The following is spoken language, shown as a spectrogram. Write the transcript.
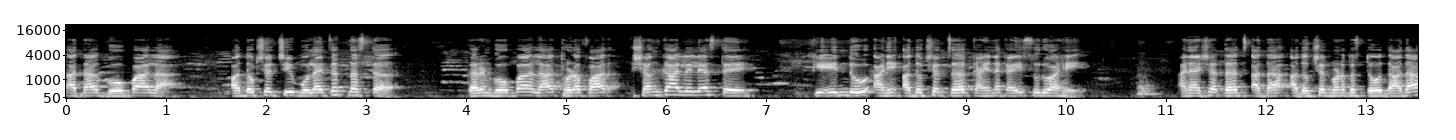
आता गोपाळला अधोक्षतशी बोलायचंच नसतं. कारण गोपाळला थोडंफार शंका आलेली असते की इंदू आणि अधोक्षतचं काही ना काही सुरू आहे. आणि अशातच आता अध्यक्षात म्हणत असतो दादा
